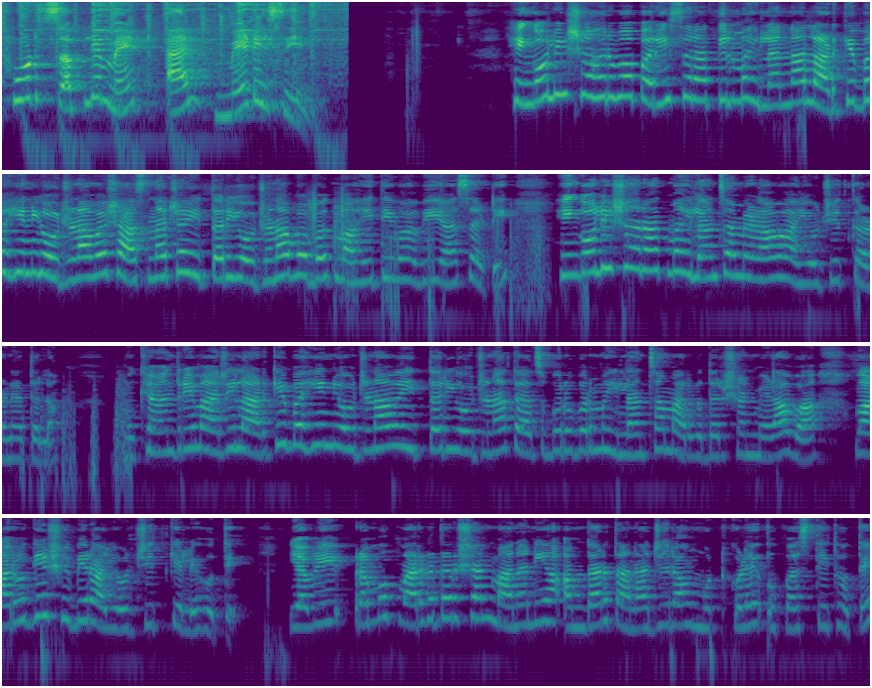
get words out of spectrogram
food supplement and medicine Hingoli शहर व परिसरातील महिलांना लाडके बहीण योजना व शासनाच्या इतर योजनाबाबत माहिती व्हावी यासाठी हिंगोली शहरात महिलांचा मेळावा आयोजित करण्यात आला. मुख्यमंत्री माझी लाडकी बहीण योजना व इतर योजना त्याचबरोबर महिलांचा मार्गदर्शन मेळावा व आरोग्य शिबिर आयोजित केले होते. यावेळी प्रमुख मार्गदर्शन माननीय आमदार तानाजीराव मुटकुळे उपस्थित होते.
